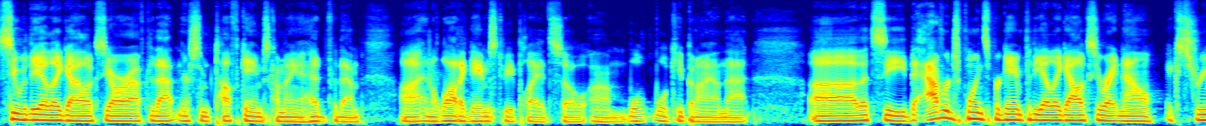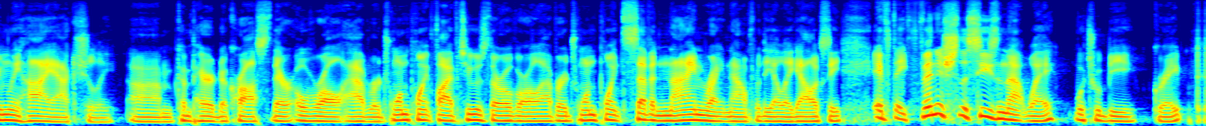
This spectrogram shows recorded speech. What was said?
See where the LA Galaxy are after that. And there's some tough games coming ahead for them uh, and a lot of games to be played. So um, we'll, we'll keep an eye on that. Uh, let's see. The average points per game for the LA Galaxy right now, extremely high, actually, um, compared across their overall average. 1.52 is their overall average, 1.79 right now for the LA Galaxy. If they finish the season that way, which would be great,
